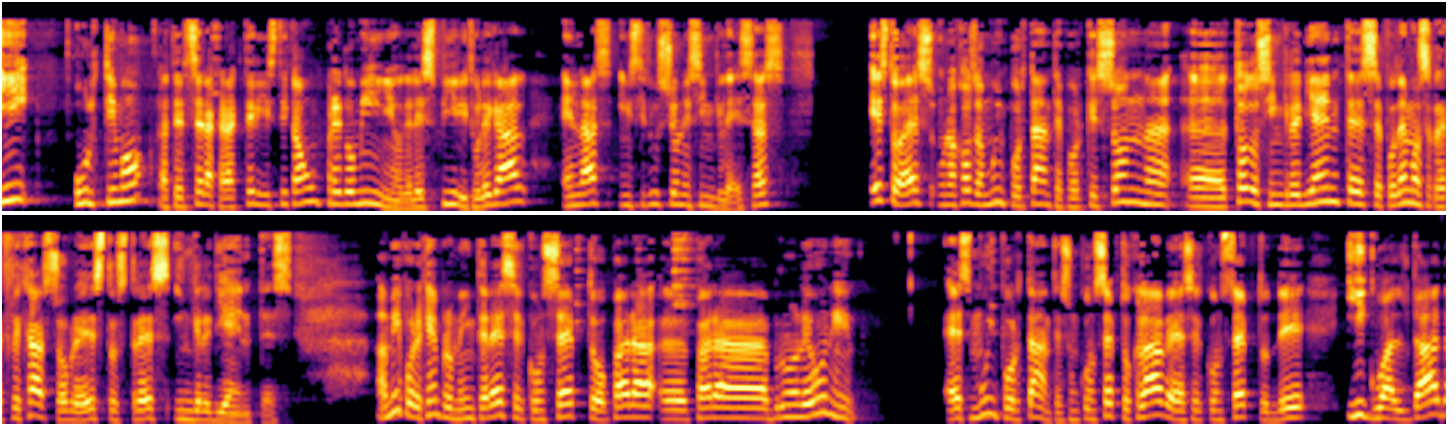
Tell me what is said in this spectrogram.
Y último, la tercera característica, un predominio del espíritu legal en las instituciones inglesas. Esto es una cosa muy importante porque son eh, todos ingredientes, podemos reflejar sobre estos tres ingredientes. A mí, por ejemplo, me interesa el concepto para, eh, para Bruno Leoni, es muy importante, es un concepto clave, es el concepto de igualdad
